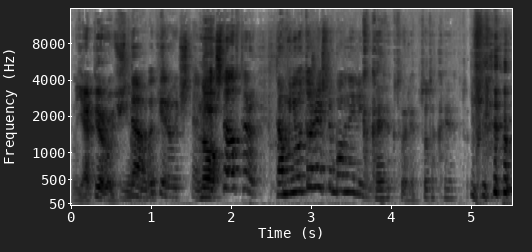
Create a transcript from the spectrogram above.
Я первый читал. Да, вы первый читали. Но- Я читала второй. Там у него тоже есть любовная линия. Какая Виктория? Кто такая Виктория?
